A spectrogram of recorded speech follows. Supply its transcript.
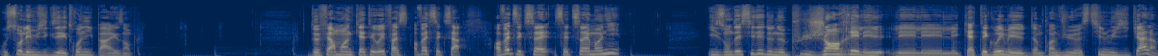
où sont les musiques électroniques, par exemple? De faire moins de catégories. en fait, c'est que ça. En fait, c'est que cette cérémonie, ils ont décidé de ne plus genrer les, catégories, mais d'un point de vue euh, style musical.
